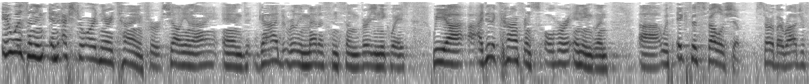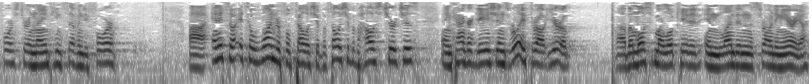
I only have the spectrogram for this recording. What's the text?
it was an, an extraordinary time for Shelley and I, and God really met us in some very unique ways. We, uh, I did a conference over in England uh, with Ichthus Fellowship, started by Roger Forster in 1974. Uh, and it's a, it's a wonderful fellowship, a fellowship of house churches and congregations really throughout Europe, uh, but most of them are located in London and the surrounding area.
